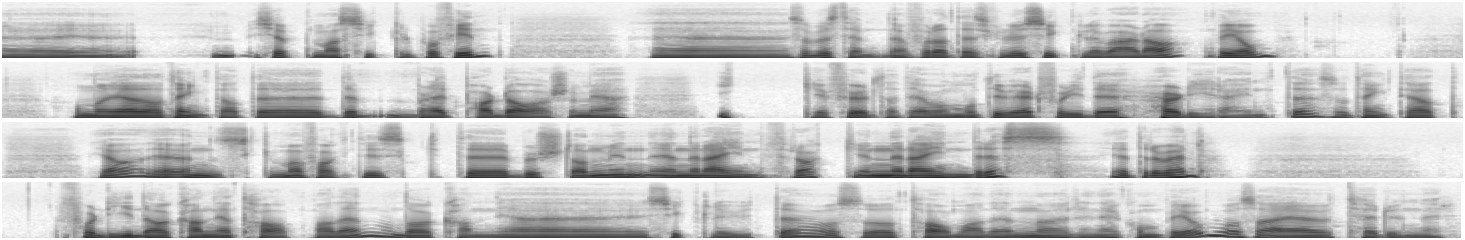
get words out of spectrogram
øh, kjøpte meg sykkel på Finn, øh, så bestemte jeg for at jeg skulle sykle hver dag på jobb. Og når jeg da tenkte at det, det ble et par dager som jeg ikke følte at jeg var motivert fordi det høljregnte, så tenkte jeg at ja, jeg ønsker meg faktisk til bursdagen min en regnfrakk, en regndress, heter det vel. Fordi da kan jeg ta på meg den, og da kan jeg sykle ute, og så ta på meg den når jeg kommer på jobb, og så er jeg tørr under.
